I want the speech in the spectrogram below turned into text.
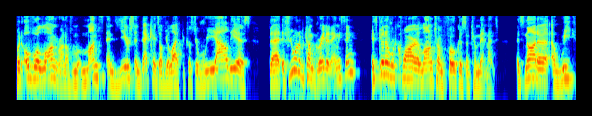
but over a long run of months and years and decades of your life. Because the reality is that if you want to become great at anything it's going to require a long-term focus and commitment. It's not a, a week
